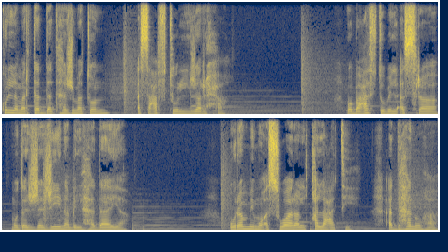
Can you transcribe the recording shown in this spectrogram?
كلما ارتدت هجمة أسعفت الجرحى وبعثت بالأسرى مدججين بالهدايا. أرمم أسوار القلعة أدهنها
